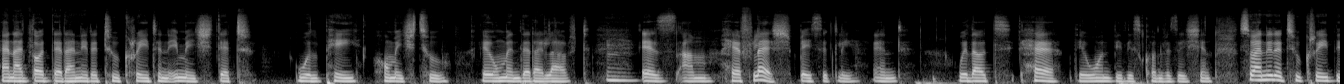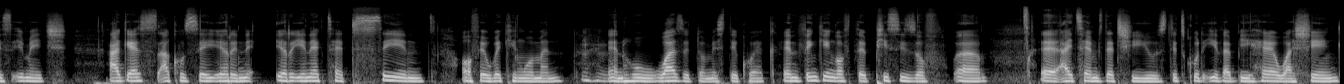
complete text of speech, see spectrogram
and I thought that I needed to create an image that will pay homage to a woman that I loved mm. as um, her flesh, basically. And without her, there won't be this conversation. So I needed to create this image. I guess I could say a, re- reenacted scene of a working woman mm-hmm. and who was a domestic work. And thinking of the pieces of uh, uh, items that she used, it could either be hair washing,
